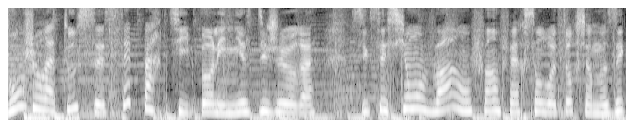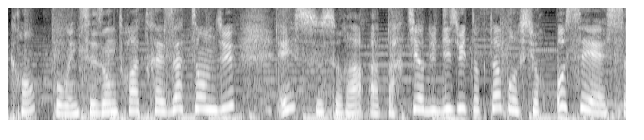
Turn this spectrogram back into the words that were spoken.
Bonjour à tous, c'est parti pour les news du jour. Succession va enfin faire son retour sur nos écrans pour une saison 3 très attendue et ce sera à partir du 18 octobre sur OCS.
